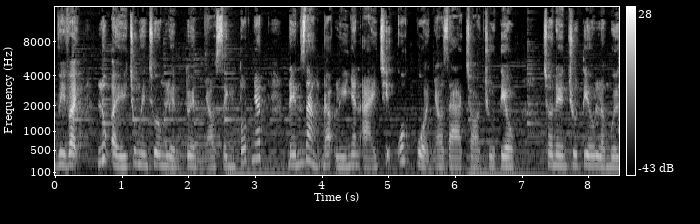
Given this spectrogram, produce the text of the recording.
Vì vậy, lúc ấy Chu Nguyên Chương liền tuyển nho sinh tốt nhất đến giảng đạo lý nhân ái trị quốc của nho gia cho Chu Tiêu, cho nên Chu Tiêu là người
